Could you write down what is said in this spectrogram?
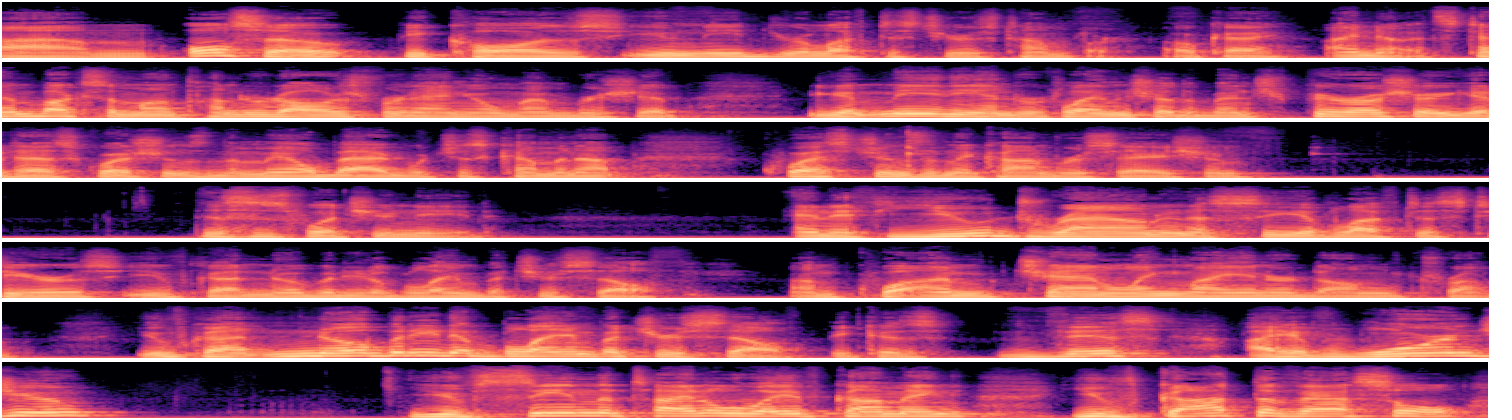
Um, also, because you need your Leftist Tears tumbler, okay? I know, it's 10 bucks a month, $100 for an annual membership. You get me, the Andrew Klavan Show, the Ben Shapiro Show. You get to ask questions in the mailbag, which is coming up. Questions in the conversation. This is what you need. And if you drown in a sea of leftist tears, you've got nobody to blame but yourself. I'm, qu- I'm channeling my inner Donald Trump. You've got nobody to blame but yourself because this, I have warned you. You've seen the tidal wave coming. You've got the vessel.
